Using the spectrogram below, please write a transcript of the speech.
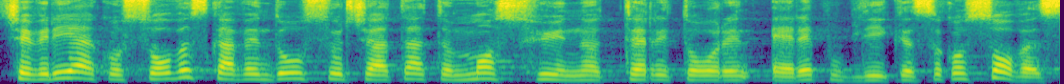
Qeveria e Kosovës ka vendosur që ata të mos hyjnë në territorin e Republikës së Kosovës.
